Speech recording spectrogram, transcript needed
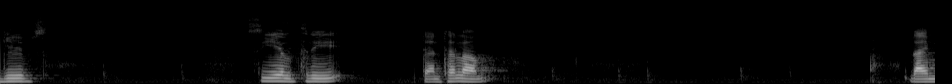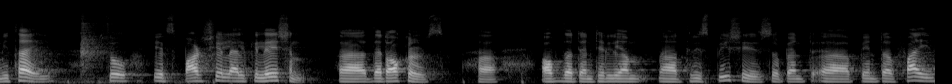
gives Cl 3 tantalum dimethyl. So, its partial alkylation uh, that occurs uh, of the tantalum uh, 3 species. So, pent, uh, penta 5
